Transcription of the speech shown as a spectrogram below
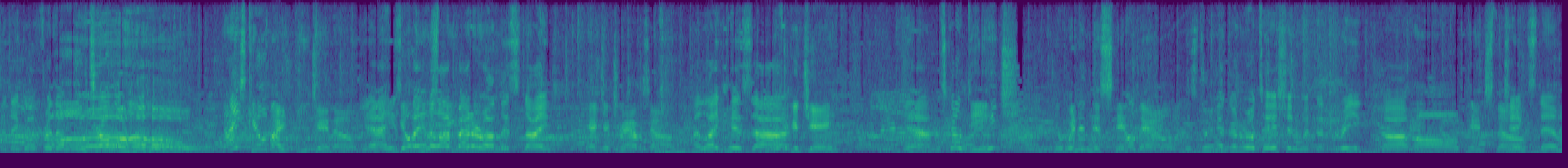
Should they go for the? Oh, trouble! Oh, nice kill by DJ though. Yeah, he's Killing playing a lot better guard. on this night. Yeah, took Travis out. I like his. Uh, a good J. yeah, Let's go, Deej. They're winning this snail battle. he's doing a good rotation with the three. Uh, Oh, pinch though. jinxed him.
